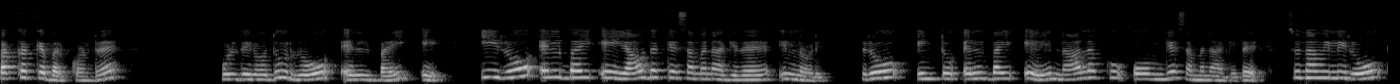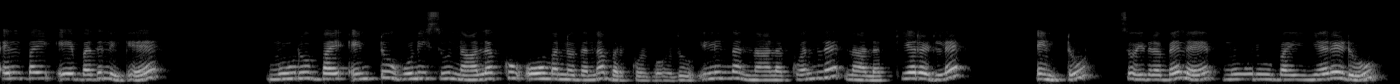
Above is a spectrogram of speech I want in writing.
ಪಕ್ಕಕ್ಕೆ ಬರ್ಕೊಂಡ್ರೆ ಉಳಿದಿರೋದು ರೋ ಎಲ್ ಬೈ ಎ ಈ ರೋ ಎಲ್ ಬೈ ಎ ಯಾವುದಕ್ಕೆ ಸಮನಾಗಿದೆ? ಇಲ್ಲಿ ನೋಡಿ. Rho into L by A ನಾಲ್ಕು ಓಮ್ಗೆ ಸಮನಾಗಿದೆ. ಸೊ ನಾವಿಲ್ಲಿ ರೋ ಎಲ್ ಬೈ ಎ ಬದಲಿಗೆ ಮೂರು ಬೈ ಎಂಟು ಗುಣಿಸು ನಾಲ್ಕು ಓಮ್ ಅನ್ನೋದನ್ನ ಬರ್ಕೊಳ್ಬಹುದು. ಇಲ್ಲಿಂದ ನಾಲ್ಕು ಒಂದ್ಲೆ ನಾಲ್ಕು ಎರಡ್ಲೆ ಎಂಟು. ಸೊ ಇದರ ಬೆಲೆ ಮೂರು ಬೈ ಎರಡು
